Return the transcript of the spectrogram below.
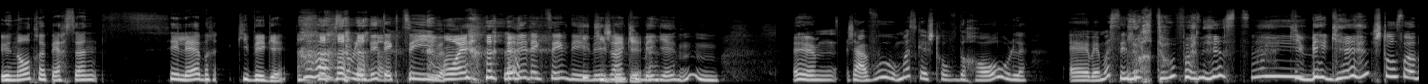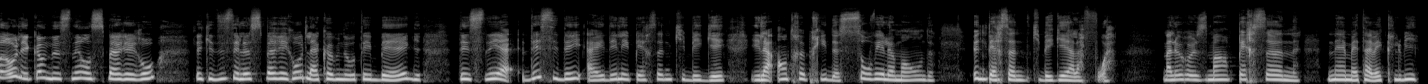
une autre personne célèbre qui bégait. c'est comme le détective. ouais. le détective des, Qui- des qui gens qui bégaient. Hmm. Euh, J'avoue, moi, ce que je trouve drôle, euh, ben moi, c'est l'orthophoniste qui bégait. Je trouve ça drôle. Il est comme dessiné en super-héros. Fait qu'il dit c'est le super-héros de la communauté bègue, destiné à, décidé à aider les personnes qui bégaient. Il a entrepris de sauver le monde, une personne qui bégait à la fois. Malheureusement, personne n'aime être avec lui,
